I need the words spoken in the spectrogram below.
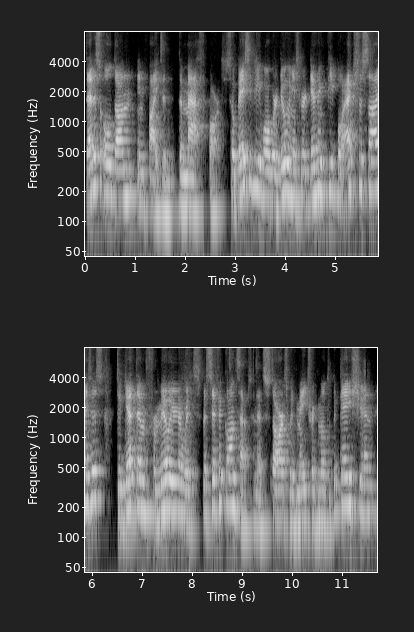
That is all done in Python, the math part. So basically what we're doing is we're giving people exercises to get them familiar with specific concepts. And that starts with matrix multiplication,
